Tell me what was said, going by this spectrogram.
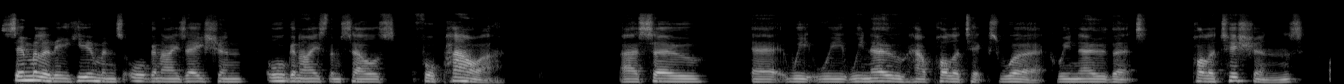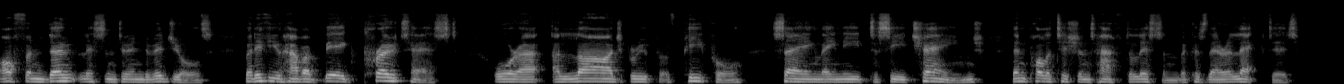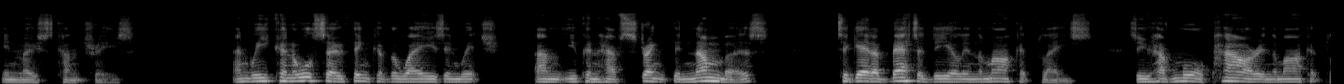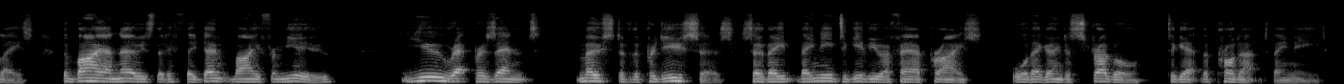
Similarly, humans organization organize themselves for power. Uh, so uh, we we we know how politics work. We know that politicians often don't listen to individuals but if you have a big protest or a, a large group of people saying they need to see change, then politicians have to listen because they're elected in most countries. And we can also think of the ways in which um, you can have strength in numbers to get a better deal in the marketplace. So you have more power in the marketplace. The buyer knows that if they don't buy from you, you represent most of the producers. So they, they need to give you a fair price or they're going to struggle to get the product they need.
